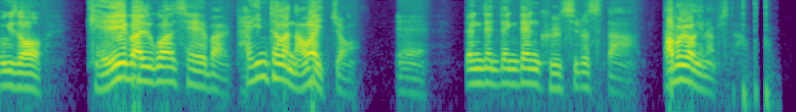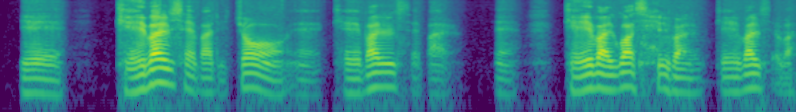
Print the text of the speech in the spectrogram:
여기서 개발과 세발, 다 힌트가 나와 있죠? 예. 땡땡땡땡 글씨를 쓰다. 답을 확인합시다. 예. 개발 세발이죠. 예. 개발 세발. 예. 개발과 세발. 개발 세발.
